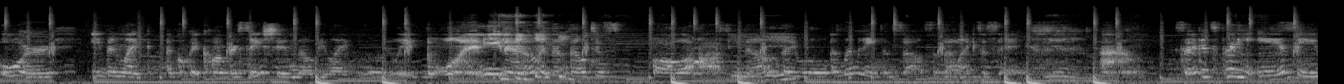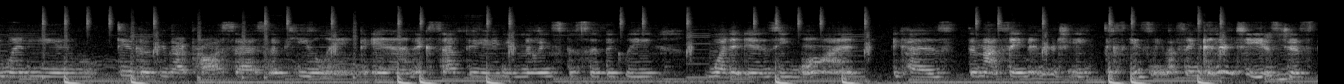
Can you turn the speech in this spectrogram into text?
Or even like a quick conversation, they'll be like, really the one, you know, and then they'll just fall off, you know. They will eliminate themselves, as I like to say. Um, so it gets pretty easy when you do go through that process of healing and accepting and knowing specifically what it is you want because then that same energy, excuse me, that same energy is just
